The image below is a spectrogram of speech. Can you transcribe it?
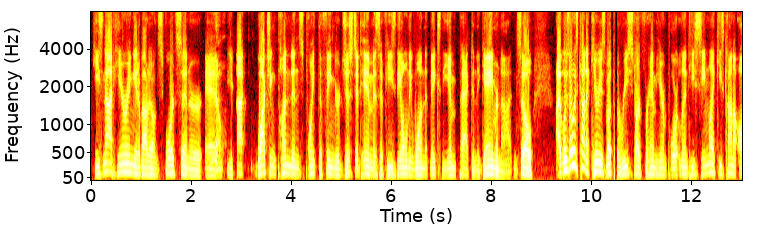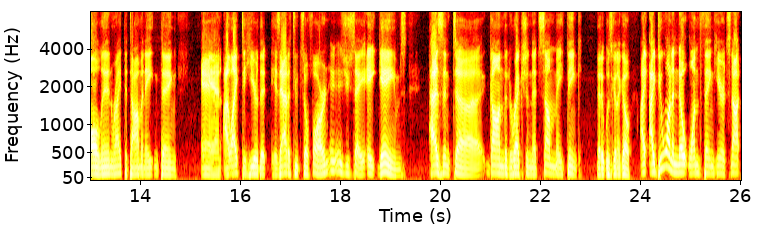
he's not hearing it about it on Sports Center, and No. you're not watching pundits point the finger just at him as if he's the only one that makes the impact in the game or not. And so, I was always kind of curious about the restart for him here in Portland. He seemed like he's kind of all in, right? The dominating thing. And I like to hear that his attitude so far, and as you say, eight games, hasn't uh, gone the direction that some may think that it was going to go. I, I do want to note one thing here. It's not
